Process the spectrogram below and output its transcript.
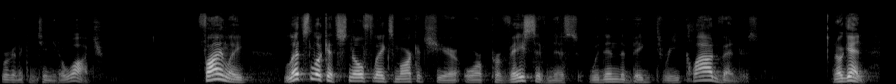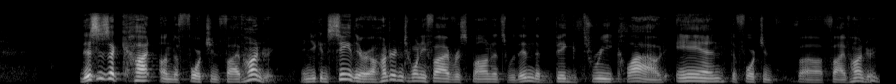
we're going to continue to watch. Finally, let's look at Snowflake's market share or pervasiveness within the big three cloud vendors. Now again, this is a cut on the Fortune 500. And you can see there are 125 respondents within the big three cloud and the Fortune uh, 500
